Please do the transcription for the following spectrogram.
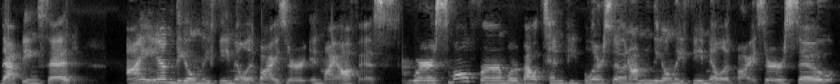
That being said I am the only female advisor in my office. We're a small firm, we're about 10 people or so, and I'm the only female advisor. So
